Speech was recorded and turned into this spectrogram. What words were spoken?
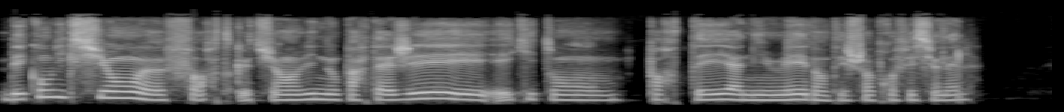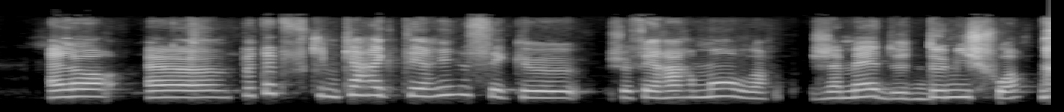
Des convictions euh, fortes que tu as envie de nous partager et, qui t'ont porté, animé dans tes choix professionnels? Alors, euh, peut-être ce qui me caractérise, c'est que je fais rarement, voire jamais de demi-choix.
